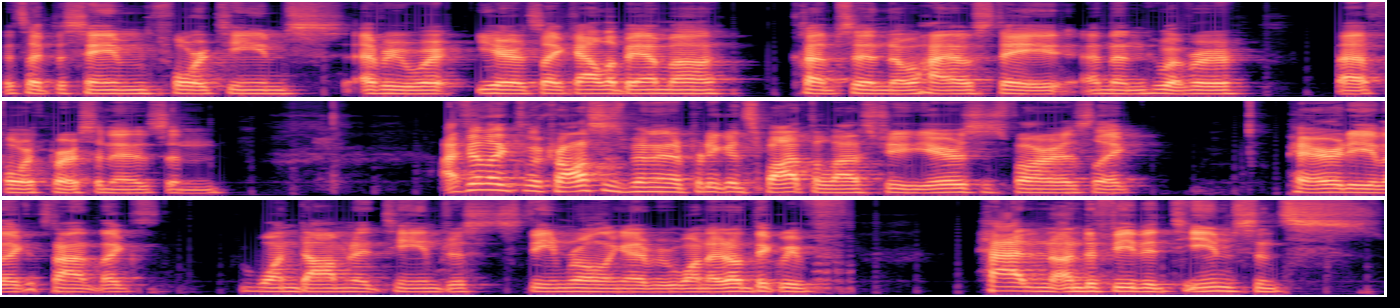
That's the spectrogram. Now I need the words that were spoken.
it's like the same four teams every year. It's like Alabama, Clemson, Ohio State, and then whoever that fourth person is. And I feel like lacrosse has been in a pretty good spot the last few years as far as like parity. Like it's not like one dominant team just steamrolling everyone. I don't think we've had an undefeated team since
